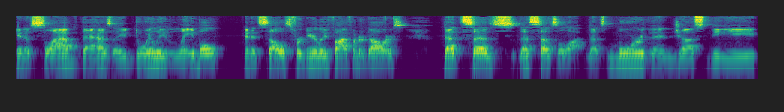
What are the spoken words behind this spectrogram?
in a slab that has a doily label and it sells for nearly $500, that says that says a lot. That's more than just the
